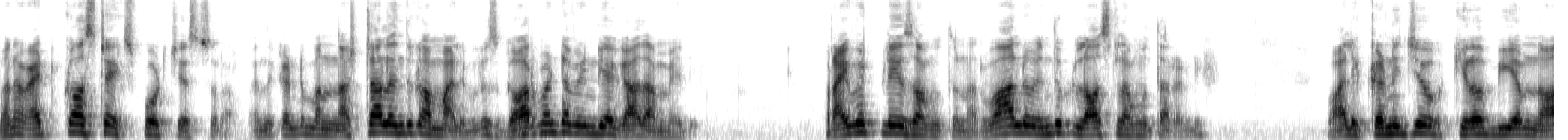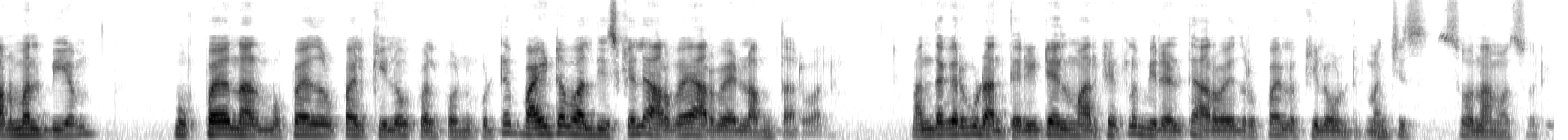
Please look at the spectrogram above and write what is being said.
మనం ఎట్ కాస్టే ఎక్స్పోర్ట్ చేస్తున్నాం. ఎందుకంటే మన నష్టాలు ఎందుకు అమ్మాలి? బికాస్ గవర్నమెంట్ ఆఫ్ ఇండియా కాదు అమ్మేది. ప్రైవేట్ ప్లేస్ అమ్ముతున్నారు. వాళ్ళు ఎందుకు లాస్లు అమ్ముతారండి? వాళ్ళు ఇక్కడి నుంచి ఒక కిలో బియ్యం నార్మల్ బియ్యం ముప్పై ముప్పై ఐదు రూపాయల కిలోకి వాళ్ళు కొనుక్కుంటే బయట వాళ్ళు తీసుకెళ్ళి అరవై అరవై ఏళ్ళు అమ్ముతారు వాళ్ళు. మన దగ్గర కూడా అంతే రీటైల్ మార్కెట్లో మీరు వెళ్తే అరవై ఐదు రూపాయలు కిలో ఉంటుంది మంచి Sona Masuri.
